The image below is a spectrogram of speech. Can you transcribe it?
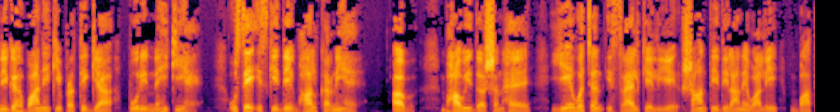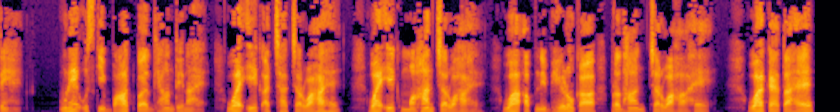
निगहबानी की प्रतिज्ञा पूरी नहीं की है। उसे इसकी देखभाल करनी है। अब, भावी दर्शन है, ये वचन इसराइल के लिए शांति दिलाने वाली बातें हैं। उन्हें उसकी बात पर ध्यान देना है। वह एक अच्छा चरवाहा है, वह एक महान चरवाहा है, वह अपनी भेड़ों का प्रधान चरवाहा है। वह कहता है,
